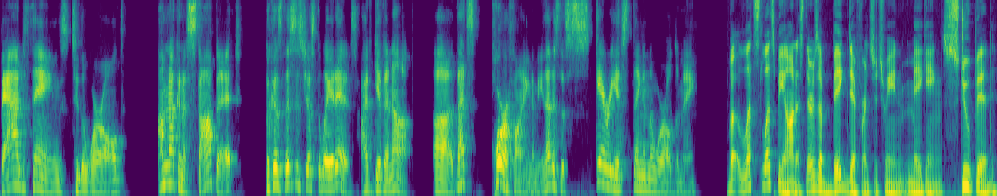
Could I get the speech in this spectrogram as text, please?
bad things to the world, I'm not going to stop it because this is just the way it is. I've given up. Uh, that's horrifying to me. That is the scariest thing in the world to me. But let's let's be honest. There's a big difference between making stupid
